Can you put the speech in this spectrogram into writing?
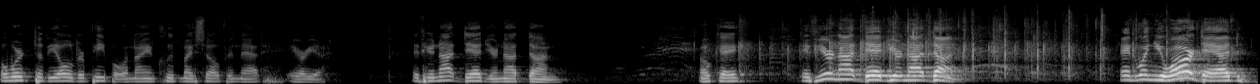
A word to the older people, and I include myself in that area. If you're not dead, you're not done. Okay? If you're not dead, you're not done. And when you are dead,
